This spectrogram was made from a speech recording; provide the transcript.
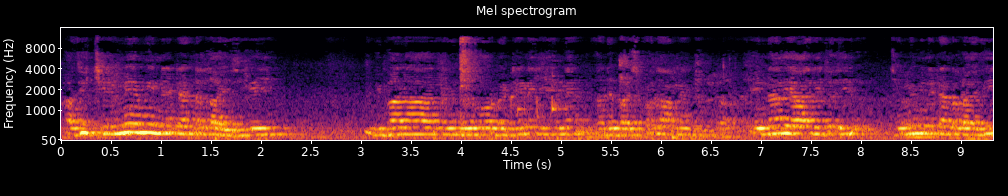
ਅਸੀਂ 6ਵੇਂ ਮਹੀਨੇ ਟੈਂਡਰ ਲਾਏ ਸੀਗੇ ਜੀ। ਬੀਬਾ ਨਾਲ ਨਰਿੰਦਰ ਕੌਰ ਬੈਠੇ ਨੇ ਜੀ ਇਹਨੇ ਸਾਡੇ ਵਾਈਸ ਪ੍ਰਧਾਨ ਨੇ। ਇਹਨਾਂ ਦੀ ਹਾਜ਼ਰੀ ਚ ਅਸੀਂ 6ਵੇਂ ਮਹੀਨੇ ਟੈਂਡਰ ਲਾਏ ਸੀ।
